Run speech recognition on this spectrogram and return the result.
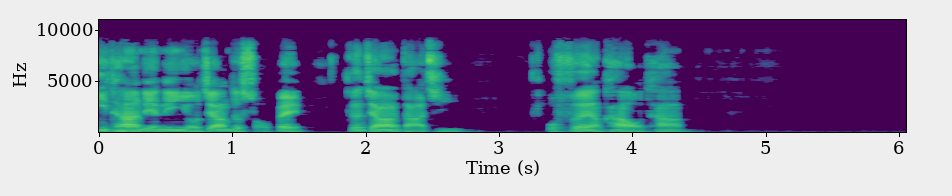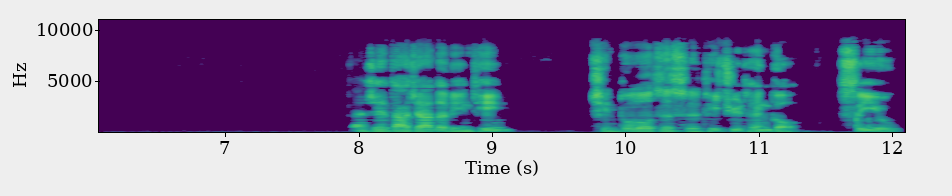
以他的年龄有这样的手背跟这样的打击，我非常看好他。感谢大家的聆听，请多多支持 TG Tango，See you。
